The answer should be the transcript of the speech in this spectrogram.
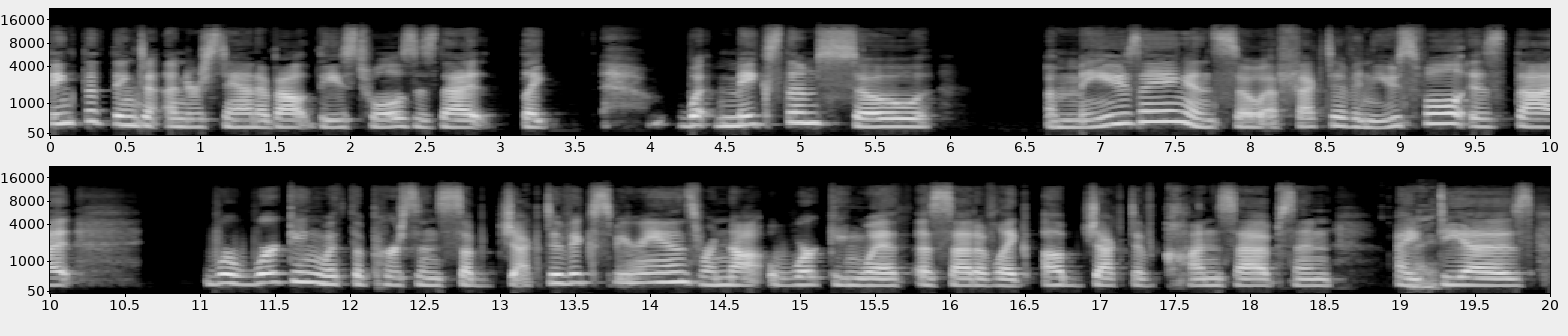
think the thing to understand about these tools is that like what makes them so amazing and so effective and useful is that we're working with the person's subjective experience. We're not working with a set of like objective concepts and ideas right.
